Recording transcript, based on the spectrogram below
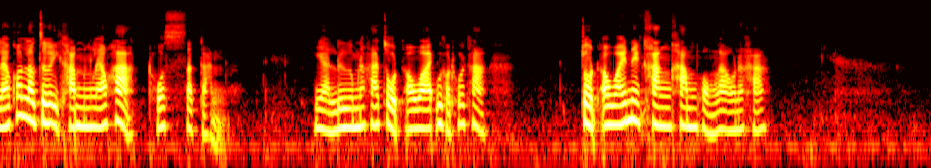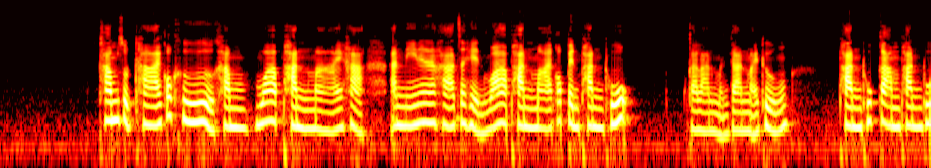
แล้วก็เราเจออีกคำหนึ่งแล้วค่ะ ทศกัณฐ์อย่าลืมนะคะ จดเอาไว้ อุ้ยขอโทษค่ะ จดเอาไว้ในคลังคำของเรานะคะคำสุดท้ายก็คือคำว่าพันไม้ค่ะ อันนี้เนี่ยนะคะจะเห็นว่าพันไม้ก็เป็นพันธุกาลันเหมือนกันหมายถึง พันธุกรรมพันธุ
